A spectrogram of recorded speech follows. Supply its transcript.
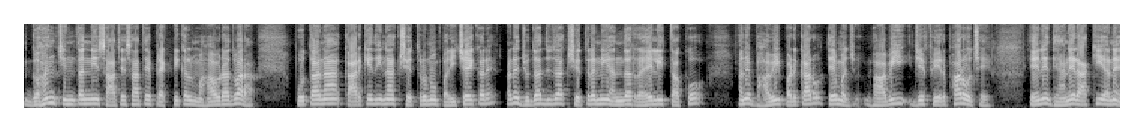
ગહન ચિંતનની સાથે સાથે પ્રેક્ટિકલ મહાવરા દ્વારા પોતાના કારકિર્દીના ક્ષેત્રોનો પરિચય કરે અને જુદા જુદા ક્ષેત્રની અંદર રહેલી તકો અને ભાવિ પડકારો તેમજ ભાવિ જે ફેરફારો છે, એને ધ્યાને રાખી અને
